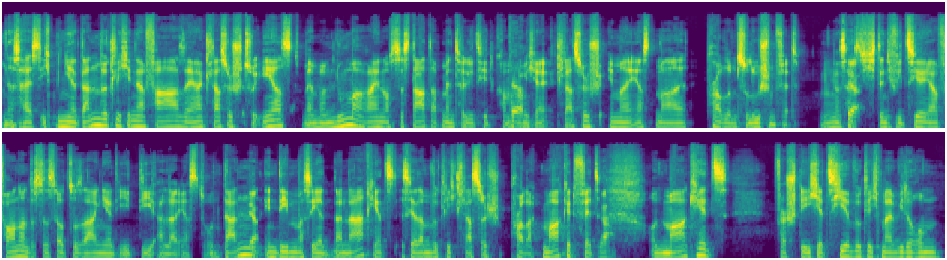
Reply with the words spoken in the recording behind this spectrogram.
Das heißt, ich bin ja dann wirklich in der Phase, ja, klassisch zuerst, wenn wir nun mal rein aus der Startup-Mentalität kommen, ja. habe ich ja klassisch immer erstmal Problem-Solution-Fit. Das heißt, ja. ich identifiziere ja vorne und das ist sozusagen ja die, die allererste. Und dann ja. in dem, was ihr danach jetzt, ist ja dann wirklich klassisch Product-Market-Fit. Und Market verstehe ich jetzt hier wirklich mal wiederum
